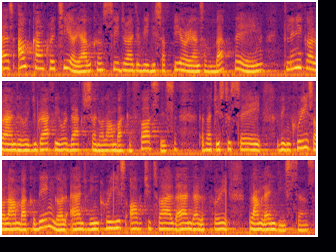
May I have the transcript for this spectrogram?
As outcome criteria, we considered the disappearance of back pain, clinical and radiographic reduction of lumbar kyphosis, that is to say, the increase of lumbar Cobb angle and the increase of T12 and L3 plumb line distance.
